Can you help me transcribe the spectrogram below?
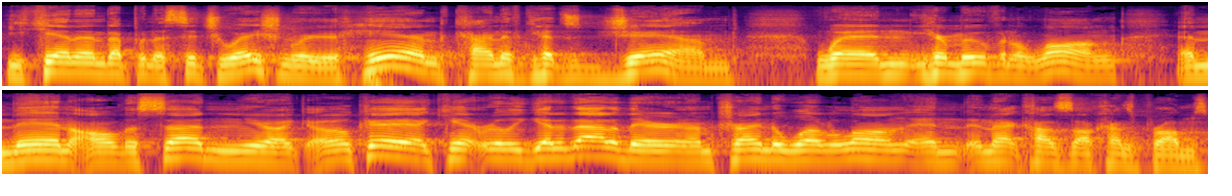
you can't end up in a situation where your hand kind of gets jammed when you're moving along. And then all of a sudden you're like, okay, I can't really get it out of there. And I'm trying to weld along and, and that causes all kinds of problems.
